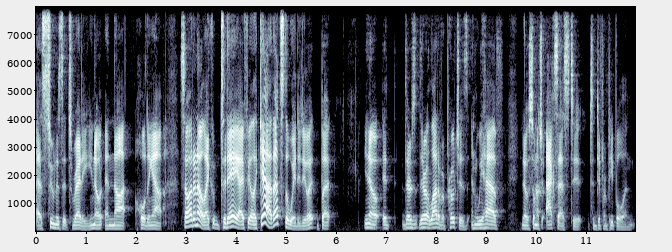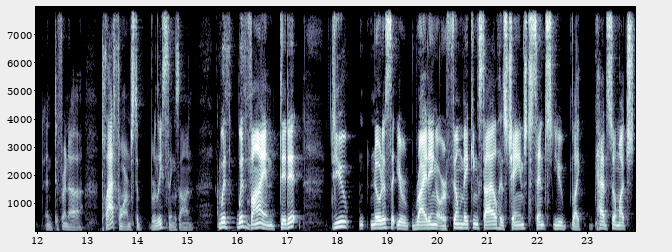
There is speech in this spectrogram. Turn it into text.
as soon as it's ready, you know, and not holding out. So I don't know. Like today, I feel like yeah, that's the way to do it. But you know, it there's there are a lot of approaches, and we have you know so much access to to different people and and different uh, platforms to release things on. With with Vine, did it? Do you notice that your writing or filmmaking style has changed since you like had so much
